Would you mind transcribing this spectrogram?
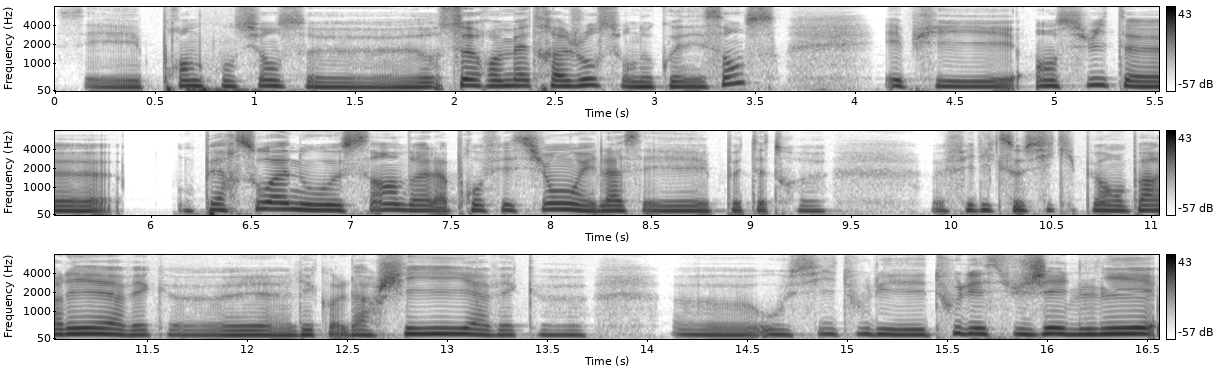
C'est prendre conscience, euh, se remettre à jour sur nos connaissances. Et puis ensuite, euh, on perçoit, nous, au sein de la profession, et là c'est peut-être Félix aussi qui peut en parler avec l'école d'archi, avec aussi tous les, tous les sujets liés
